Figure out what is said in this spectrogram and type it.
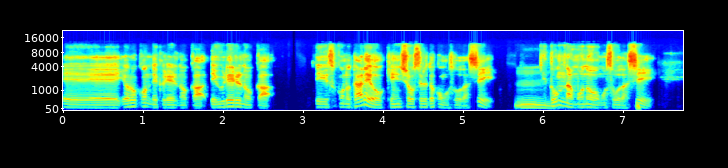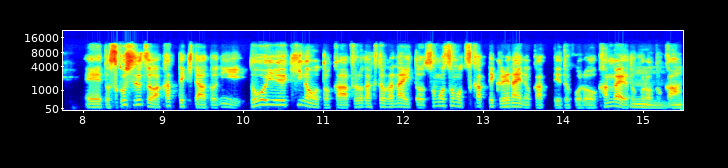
えー喜んでくれるのか、で、売れるのかっていう、そこの誰を検証するとこもそうだし、うん。どんなものもそうだし、えーと、少しずつ分かってきた後に、どういう機能とかプロダクトがないと、そもそも使ってくれないのかっていうところを考えるところとか、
